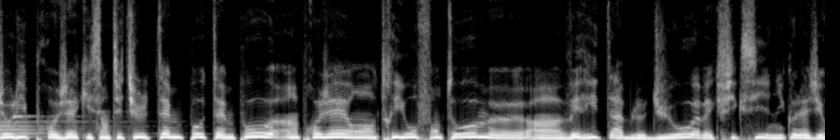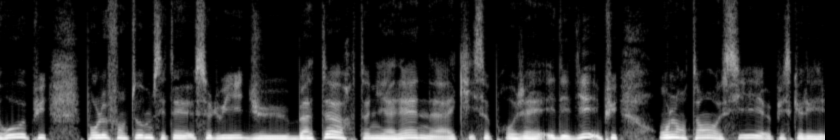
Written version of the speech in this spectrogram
joli projet qui s'intitule Tempo Tempo, un projet en trio fantôme, euh, un véritable duo avec Fixie et Nicolas Giraud. Et puis pour le fantôme, c'était celui du batteur Tony Allen à qui ce projet est dédié. Et puis on l'entend aussi euh, puisque les,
